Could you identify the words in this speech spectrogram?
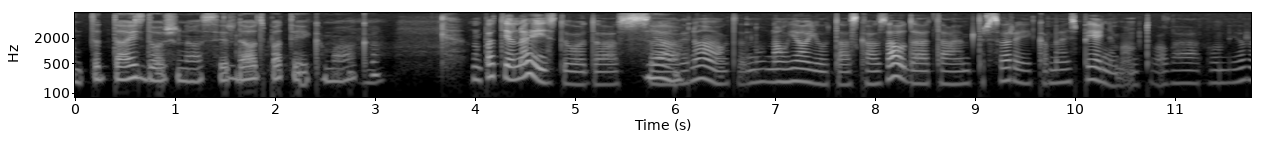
un tad tā izdošanās ir daudz patīkamāka. Mm. Un pat ja neizdodas, Jā. vienalga, nu, nav jājūtās kā zaudētājiem, tad ir svarīgi, ka mēs pieņemam to lēmumu. Ja?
